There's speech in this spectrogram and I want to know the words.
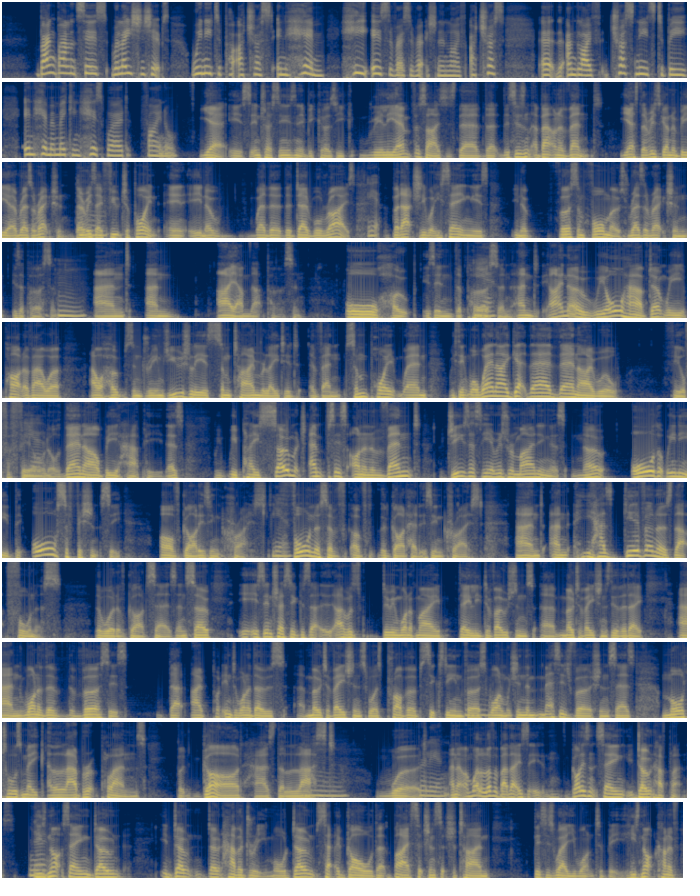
bank balances, relationships. We need to put our trust in Him. He is the resurrection in life. Our trust uh, and life, trust needs to be in Him and making His word final. Yeah, it's interesting, isn't it? Because he really emphasizes there that this isn't about an event. Yes, there is going to be a resurrection. There is a future point, in, you know, where the, dead will rise. Yeah. But actually, what he's saying is, you know, first and foremost, resurrection is a person, mm. and and I am that person. All hope is in the person, and I know we all have, don't we? Part of our our hopes and dreams usually is some time related event, some point when we think, well, when I get there, then I will feel fulfilled, Yeah. or then I'll be happy. There's we, we place so much emphasis on an event. Jesus here is reminding us, no, all that we need, the all sufficiency of God is in Christ. Yeah. The fullness of, of the Godhead is in Christ. And and he has given us that fullness, the word of God says. And so it's interesting because I, I was doing one of my daily devotions, uh, motivations the other day, and one of the, the verses that I put into one of those uh, motivations was Proverbs 16, verse 1, which in the message version says, Mortals make elaborate plans, but God has the last word. Brilliant. And, and what I love about that is it, God isn't saying you don't have plans. No. He's not saying don't you don't don't have a dream or don't set a goal that by such and such a time this is where you want to be. He's not kind of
